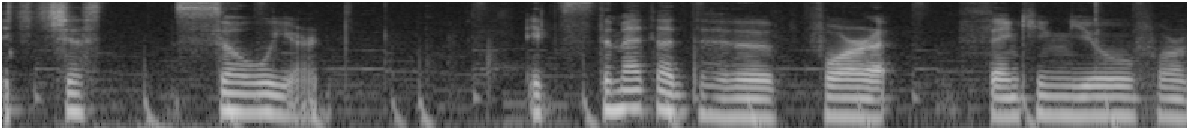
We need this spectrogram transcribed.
It's just so weird. It's the method uh, for thanking you for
